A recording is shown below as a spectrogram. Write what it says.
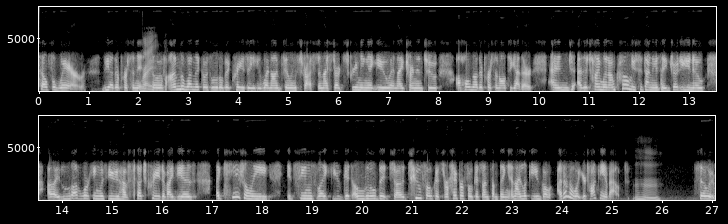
self-aware the other person is. Right. So if I'm the one that goes a little bit crazy when I'm feeling stressed and I start screaming at you and I turn into a whole other person altogether. And at a time when I'm calm, you sit down and you say, Jodi, you know, I love working with you. You have such creative ideas occasionally it seems like you get a little bit uh, too focused or hyper focused on something and i look at you and go i don't know what you're talking about mm-hmm. So it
